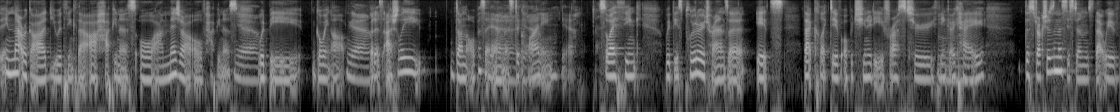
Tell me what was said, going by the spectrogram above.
in that regard you would think that our happiness or our measure of happiness yeah. would be going up yeah but it's actually done the opposite yeah, and it's declining yeah. yeah. So I think with this Pluto transit, it's that collective opportunity for us to think, mm. okay, the structures and the systems that we've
